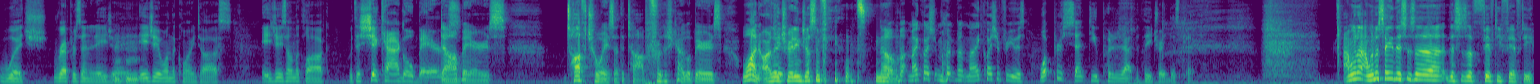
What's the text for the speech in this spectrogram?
Which represented AJ. Mm-hmm. AJ won the coin toss. AJ's on the clock with the Chicago Bears. Da Bears. Tough choice at the top for the Chicago Bears. One, are they Okay. trading Justin Fields? No. My, my question, my, my- my question for you is, what percent do you put it at that they trade this pick? I'm gonna I'm gonna say this is a this is a 50-50.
